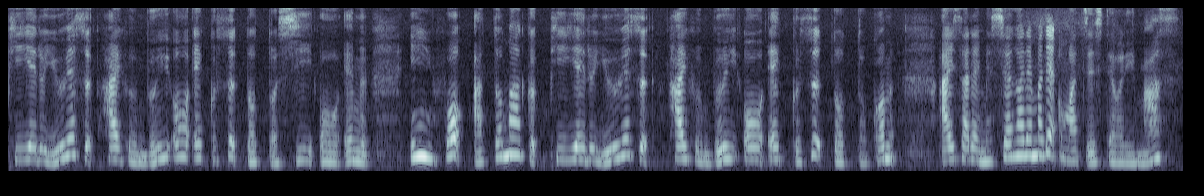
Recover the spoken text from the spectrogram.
plus ハイフン vox ドット com info アットマーク plus ハイフン vox ドット com 愛され召し上がれまでお待ちしております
